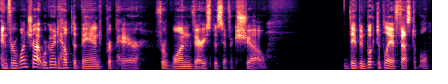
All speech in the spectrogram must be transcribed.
And for one shot, we're going to help the band prepare for one very specific show. They've been booked to play a festival,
